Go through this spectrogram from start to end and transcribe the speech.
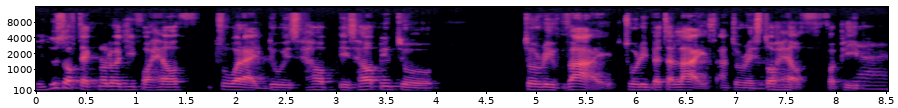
the use of technology for health through what I do is help is helping to to revive, to revitalize, and to restore mm-hmm. health for people. Yeah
